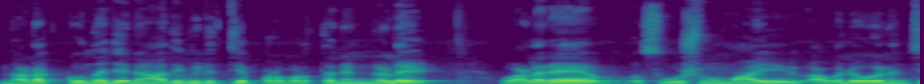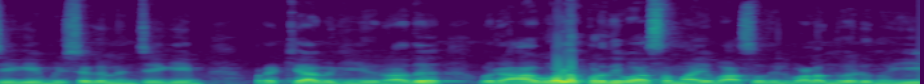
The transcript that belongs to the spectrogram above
നടക്കുന്ന ജനാധിപത്യ പ്രവർത്തനങ്ങളെ വളരെ സൂക്ഷ്മമായി അവലോകനം ചെയ്യുകയും വിശകലനം ചെയ്യുകയും പ്രഖ്യാപിക്കുകയും ചെയ്യുന്നു അത് ഒരു ആഗോള പ്രതിഭാസമായി വാസ്തവത്തിൽ വളർന്നു വരുന്നു. ഈ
